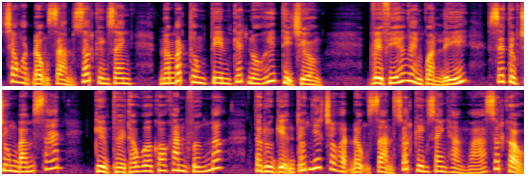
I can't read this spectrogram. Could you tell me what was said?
trong hoạt động sản xuất kinh doanh, nắm bắt thông tin kết nối thị trường – về phía ngành quản lý sẽ tập trung bám sát, kịp thời tháo gỡ khó khăn vướng mắc, tạo điều kiện tốt nhất cho hoạt động sản xuất kinh doanh hàng hóa xuất khẩu.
